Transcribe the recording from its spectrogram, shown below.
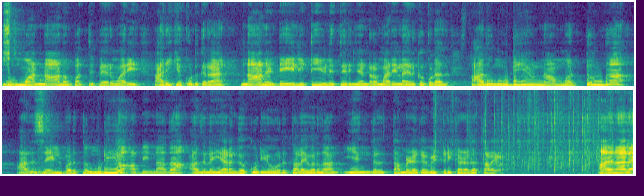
சும்மா நானும் பத்து பேர் மாதிரி அறிக்கை கொடுக்குறேன். நானும் டெய்லி டிவியில் தெரிஞ்சன்ற மாதிரிலாம் இருக்கக்கூடாது. அது முடியும்னா மட்டும்தான் அதை செயல்படுத்த முடியும் அப்படின்னா தான் அதில் இறங்கக்கூடிய ஒரு தலைவர் தான் எங்கள் தமிழக வெற்றி கழக தலைவர். அதனால்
